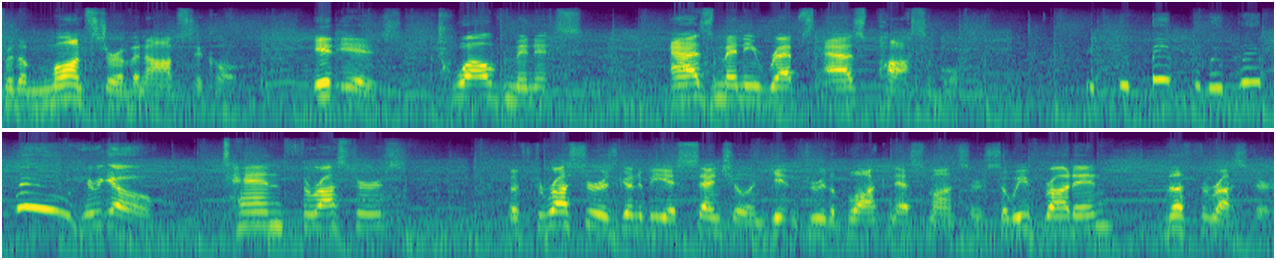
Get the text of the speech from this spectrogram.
for the monster of an obstacle. It is 12 minutes, as many reps as possible. Here we go. 10 thrusters. The thruster is going to be essential in getting through the Block Ness Monster, so we've brought in the thruster.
